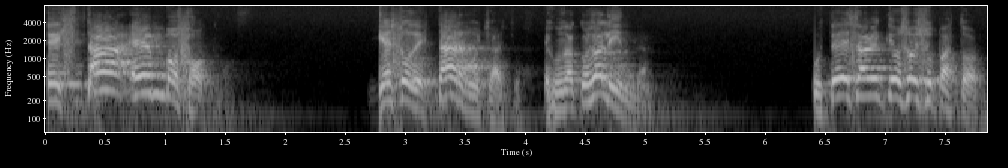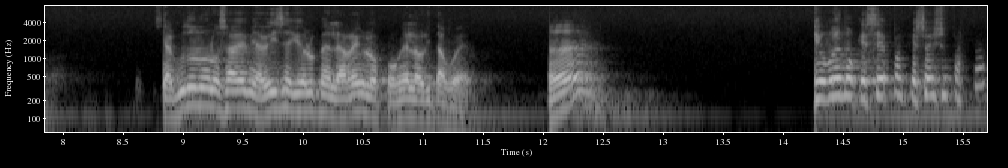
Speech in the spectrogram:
Está en vosotros. Y eso de estar, muchachos, es una cosa linda. Ustedes saben que yo soy su pastor. Si alguno no lo sabe, me avisa yo me arreglo con él ahorita bueno. ¿Ah? Qué bueno que sepan que soy su pastor.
